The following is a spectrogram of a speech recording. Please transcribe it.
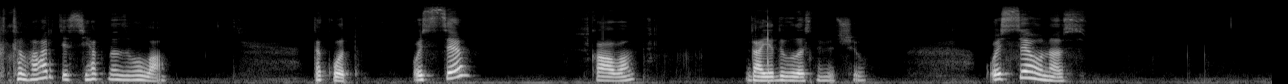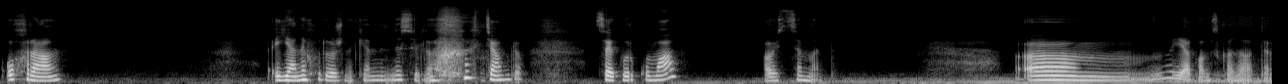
Телеартіс як назвала? Так от, ось це кава. Да, я дивилась на відшив. Ось це у нас охра. Я не художник, я не, сильно тямлю. Це куркума, а ось це мед. Ем, ну, як вам сказати?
